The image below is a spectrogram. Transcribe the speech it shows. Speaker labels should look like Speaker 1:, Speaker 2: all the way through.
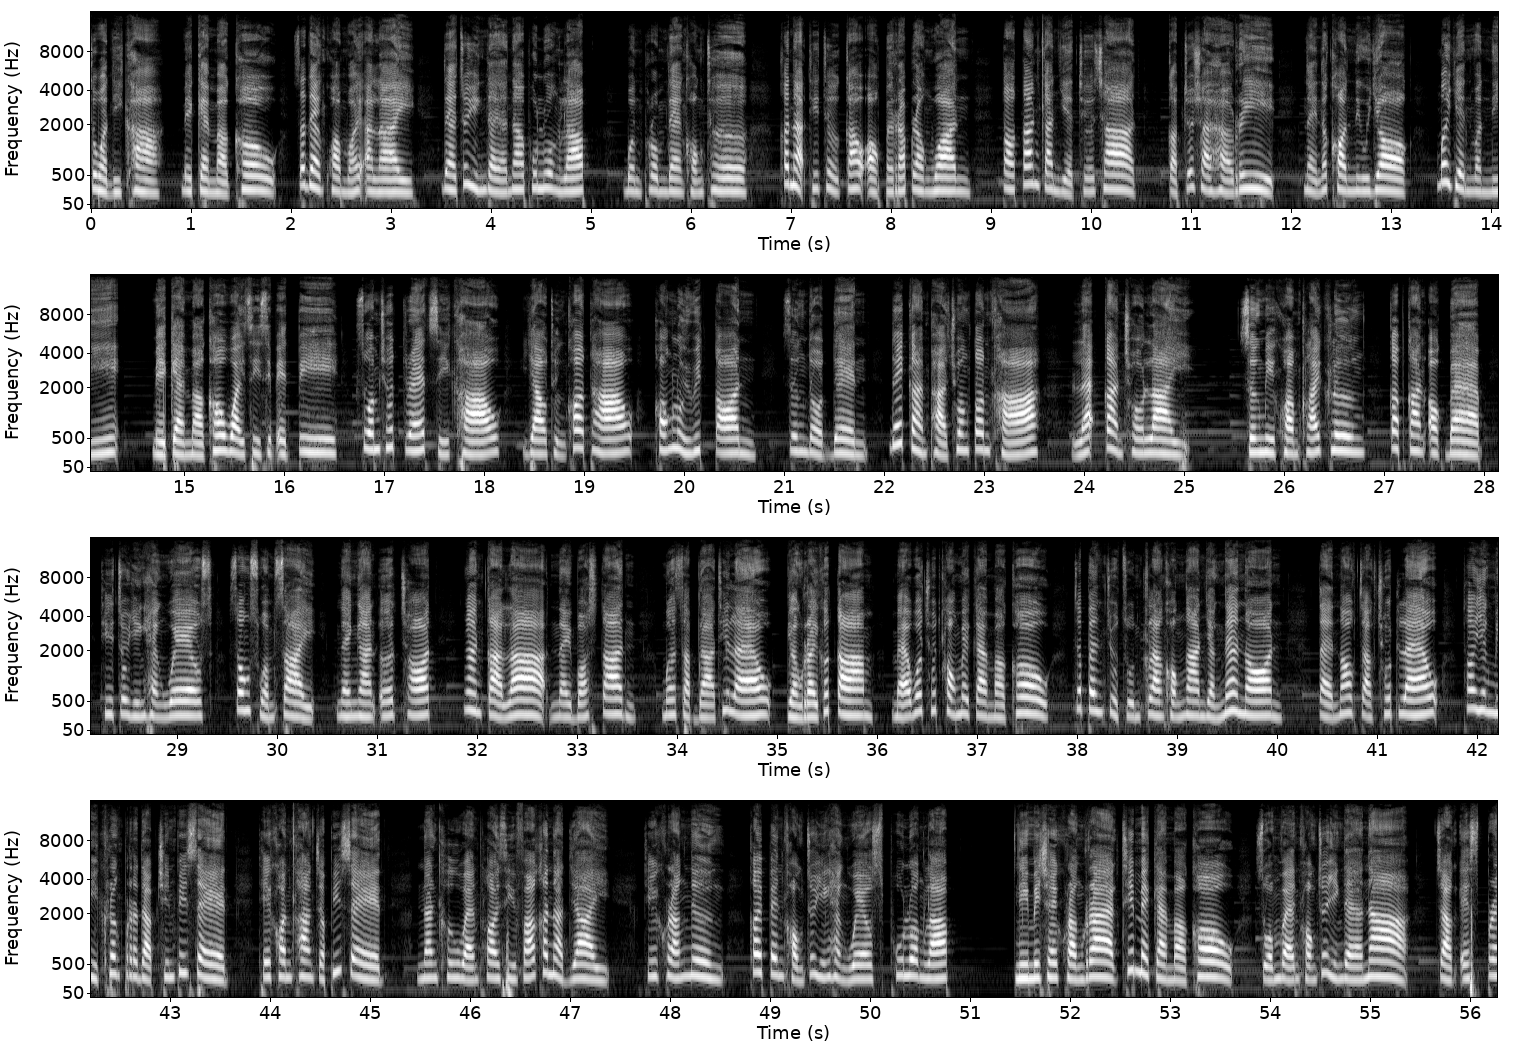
Speaker 1: สวัสดีค่ะ เมแกนมาเคิลแสดงความไว้อาลัยแด่เจ้าหญิงไดอาน่าผู้ล่วงลับ บนพรมแดงของเธอ ขณะที่เธอก้าวออกไปรับรางวัล ต่อต้านการเหยียดเชื้อชาติ กับเจ้าชายแฮร์รี่ ในนครนิวยอร์กเมื่อเย็นวันนี้ เมแกนมาเคิลวัย 41 ปี สวมชุดเดรสสีขาว ยาวถึงข้อเท้าของหลุยวิตตอน ซึ่งโดดเด่นด้วยการผ่าช่วงต้นขาและการโชว์ไหล่ซึ่งมีความคล้ายคลึงกับการออกแบบ ที่เจ้าหญิงแห่งเวลส์ทรงสวมใส่ในงานเอิร์ธช็อตงานกาล่าในบอสตันเมื่อสัปดาห์ที่แล้ว อย่างไรก็ตาม แม้ว่าชุดของเมแกนมาร์เคิลจะเป็นจุดศูนย์กลางของงานอย่างแน่นอน แต่นอกจากชุดแล้ว เธอยังมีเครื่องประดับชิ้นพิเศษ ที่ค่อนข้างจะพิเศษ นั่นคือแหวนพลอยสีฟ้าขนาดใหญ่ ที่ครั้งหนึ่งเคยเป็นของเจ้าหญิงแห่งเวลส์ผู้ล่วงลับ นี่ไม่ใช่ครั้งแรกที่เมแกนมาร์เคิลสวมแหวนของเจ้าหญิงไดอาน่าจากเอสเปร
